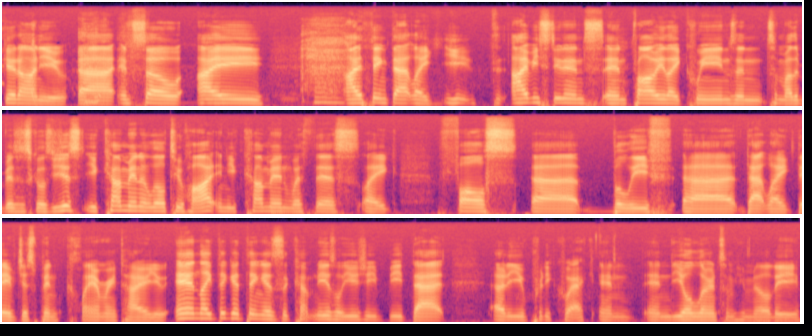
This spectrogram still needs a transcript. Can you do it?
good on you. Uh, and so I I think that like you Ivey students and probably like Queens and some other business schools, you just you come in a little too hot and you come in with this like false uh belief uh that like they've just been clamoring to hire you. And like the good thing is the companies will usually beat that out of you pretty quick and and you'll learn some humility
